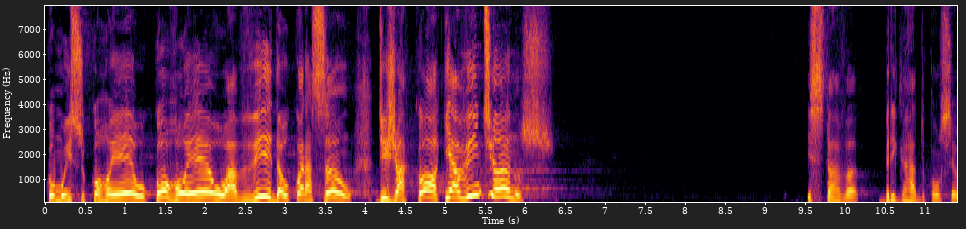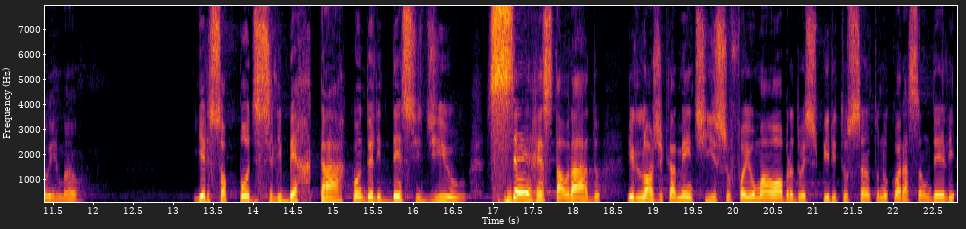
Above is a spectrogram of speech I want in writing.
como isso corroeu, corroeu a vida, o coração de Jacó, que há 20 anos estava brigado com seu irmão. E ele só pôde se libertar quando ele decidiu ser restaurado. E, logicamente, isso foi uma obra do Espírito Santo no coração dele.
